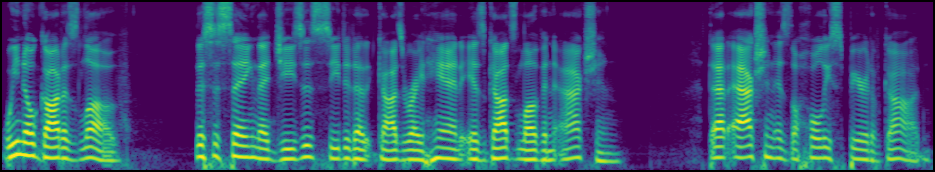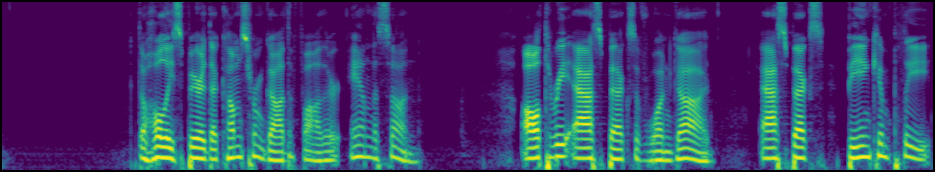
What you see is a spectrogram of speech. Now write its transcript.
We know God is love. This is saying that Jesus, seated at God's right hand, is God's love in action. That action is the Holy Spirit of God, the Holy Spirit that comes from God the Father and the Son. All three aspects of one God, aspects being complete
